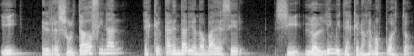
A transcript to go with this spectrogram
Y el resultado final es que el calendario nos va a decir si los límites que nos hemos puesto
